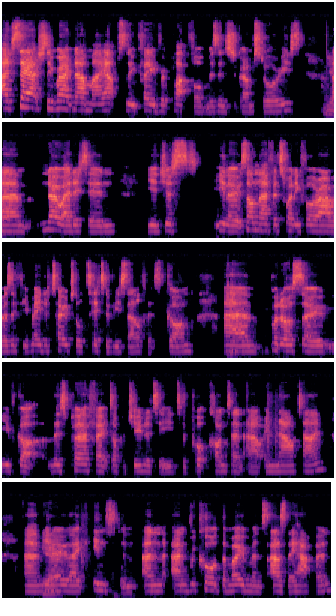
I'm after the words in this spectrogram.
I'd say actually right now my absolute favorite platform is Instagram Stories. Yeah, Um, no editing. You just you know it's on there for 24 hours. If you've made a total tit of yourself, it's gone. Um, but also you've got this perfect opportunity to put content out in now time. Um, you Yeah. know, like instant and and record the moments as they happen.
